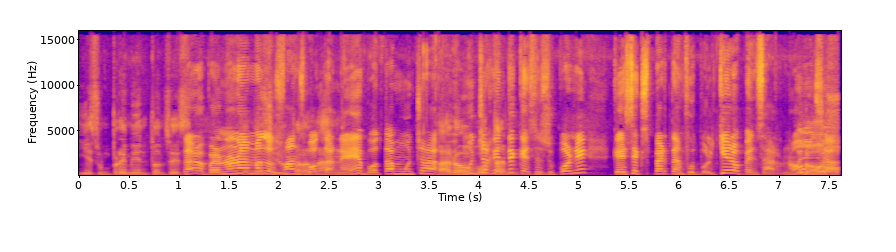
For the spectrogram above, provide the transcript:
y es un premio, entonces. Claro, pero no nada más los fans votan, nada. ¿eh? Vota mucha, Ah, no, mucha votan- gente que se supone que es experta en fútbol. Quiero pensar, ¿no? O Los, sea,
